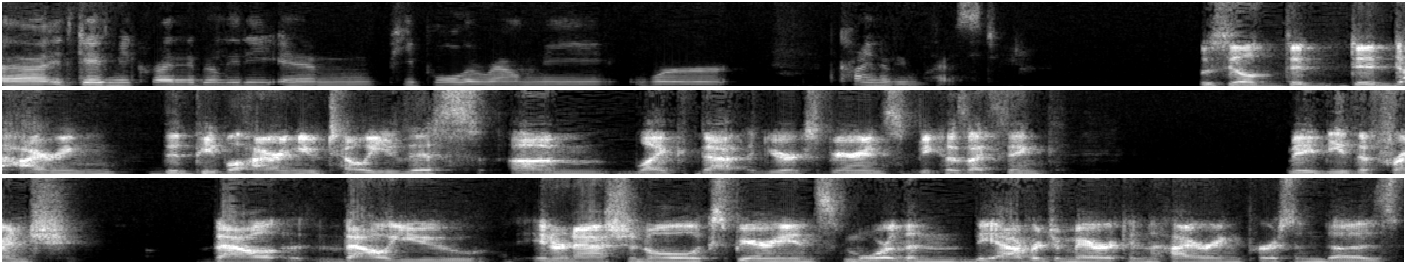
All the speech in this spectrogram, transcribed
uh, it gave me credibility and people around me were kind of impressed lucille did did hiring did people hiring you tell you this um, like that your experience because i think maybe the french val- value international experience more than the average American hiring person does,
